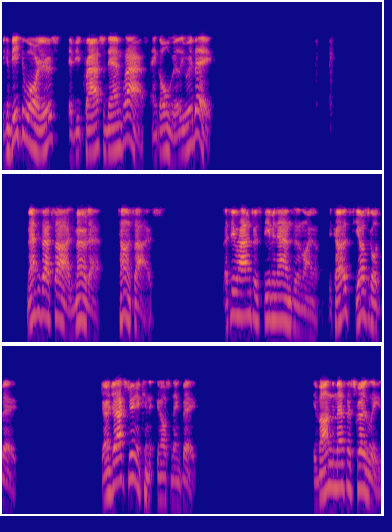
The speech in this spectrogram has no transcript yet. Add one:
You can beat the Warriors if you crash the damn glass and go really, really big. Matthews outside. Remember that. Ton size. Let's see what happens with Steven Adams in the lineup because he also goes big. Jaren Jackson Jr. can, can also think big. I'm the Memphis Grizzlies,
